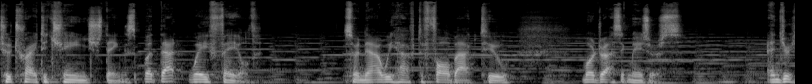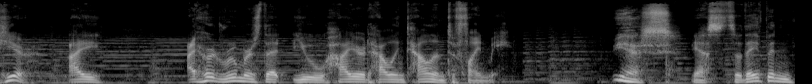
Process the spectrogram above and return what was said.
to try to change things, but that way failed. So now we have to fall back to more drastic measures. And you're here. I I heard rumors that you hired Howling Talon to find me. Yes. Yes, so they've been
